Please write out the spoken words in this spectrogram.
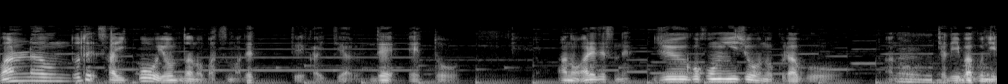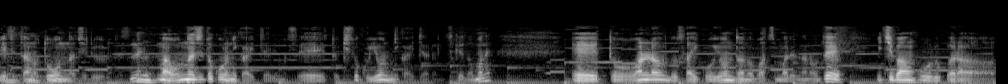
1ラウンドで最高4打の罰までって書いてあるんで、えっと、あの、あれですね。15本以上のクラブを、あうの、んキャディバッグに入れてたのと同じルールですね。うんまあ、同じところに書いてあります。えっと、規則4に書いてあるんですけどもね。えっと、1ラウンド最高4打の罰までなので、1番ホールから、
